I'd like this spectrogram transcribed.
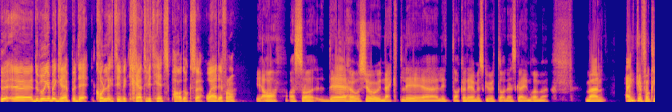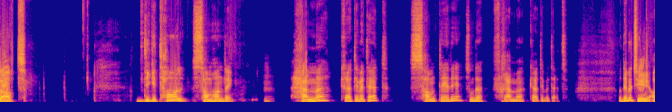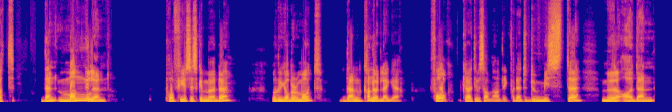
Du, eh, du, bruker begrepet det kollektive kreativitetsparadokset. Hva er det for noe? Ja, altså Det høres jo unektelig eh, litt akademisk ut, og det skal jeg innrømme. Men enkelt forklart Digital samhandling hemmer kreativitet samtidig som det fremmer kreativitet. Og Det betyr at den mangelen på fysiske møter når du jobber remote, den kan ødelegge for kreativ samhandling. Fordi at du mister mye av den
